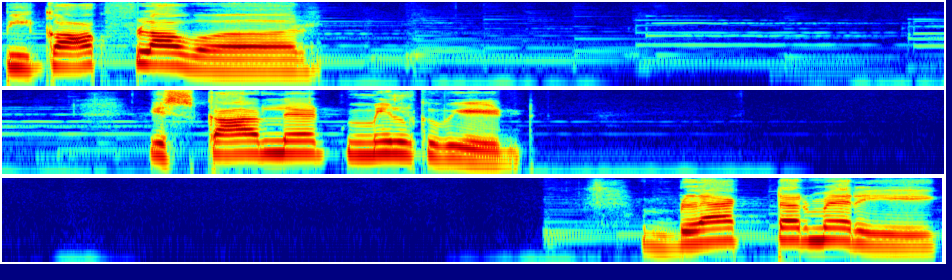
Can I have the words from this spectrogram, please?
Peacock flower. Scarlet milkweed. Black turmeric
